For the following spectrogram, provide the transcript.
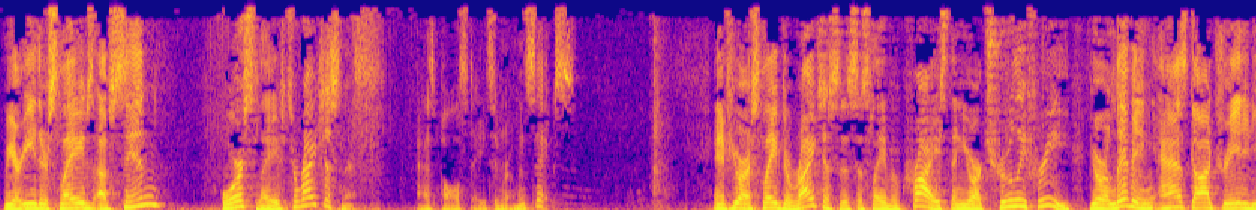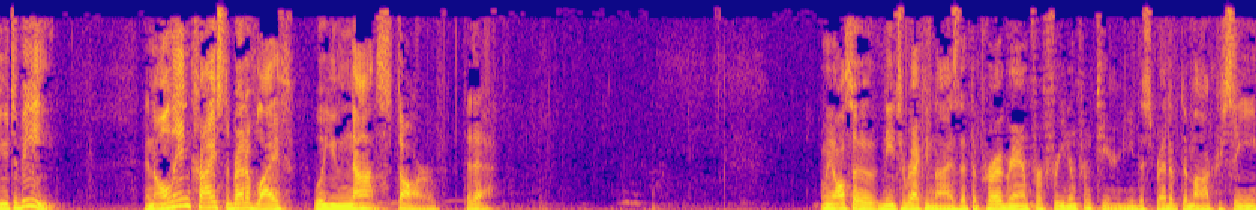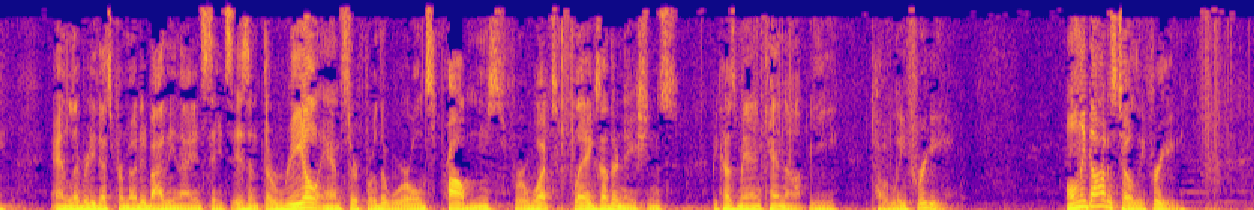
We are either slaves of sin or slaves to righteousness, as Paul states in Romans 6. And if you are a slave to righteousness, a slave of Christ, then you are truly free. You are living as God created you to be. And only in Christ, the bread of life, will you not starve to death. We also need to recognize that the program for freedom from tyranny, the spread of democracy and liberty that's promoted by the United States, isn't the real answer for the world's problems, for what plagues other nations, because man cannot be totally free. Only God is totally free.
